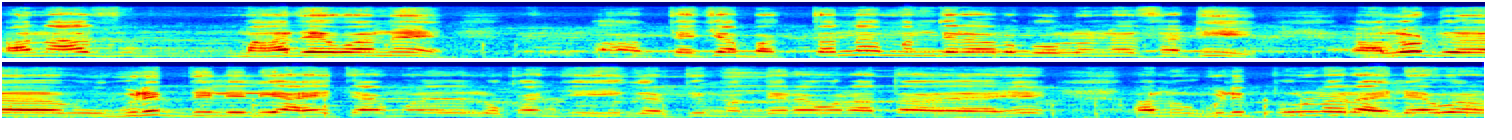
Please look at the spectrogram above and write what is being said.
आणि आज महादेवाने त्याच्या भक्तांना मंदिरावर बोलवण्यासाठी अलोट उघडीप दिलेली आहे. त्यामुळे लोकांची ही गर्दी मंदिरावर आता आहे आणि उघडीप पूर्ण राहिल्यावर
